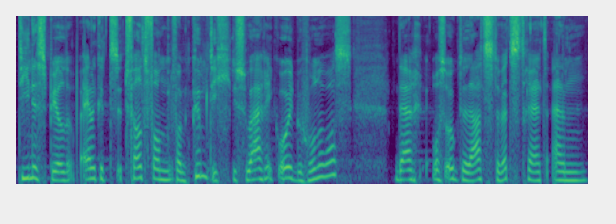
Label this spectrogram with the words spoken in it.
Tiene speelden. Op eigenlijk het, het veld van, van Kumtig. Dus waar ik ooit begonnen was, daar was ook de laatste wedstrijd. En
